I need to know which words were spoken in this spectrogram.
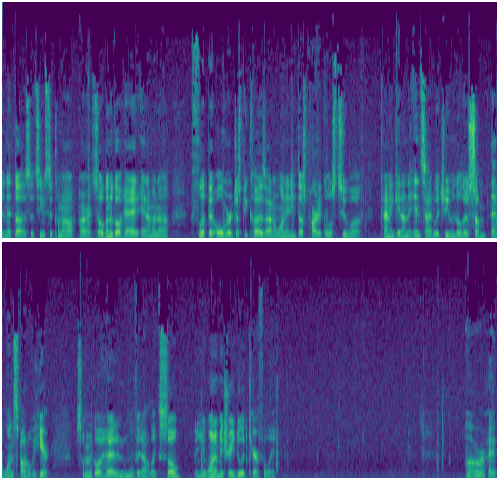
and it does. It seems to come out. Alright, so I'm going to go ahead and I'm going to flip it over just because I don't want any dust particles to uh, kind of get on the inside, which even though there's some, that one spot over here. So I'm going to go ahead and move it out like so. And you want to make sure you do it carefully. Alright.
